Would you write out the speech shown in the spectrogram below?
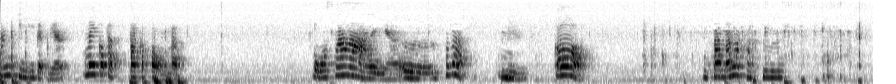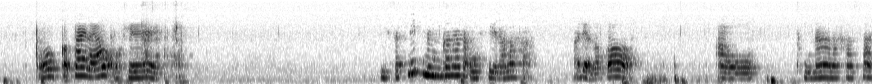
นั่งกินอีแบบเนี้ย ไม่ก็แบบปลากระป๋องแบบโรซ่าอะไรเงี้ยเออก็แบบ อืม ก็ตามนั้นแหละค่ะคือ โอ้ก็ใกล้แล้ว โอเค อีกสักนิดนึงก็น่าจะโอเคแล้วล่ะค่ะแล้วเดี๋ยวเราก็เอาทูน่านะคะใส่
